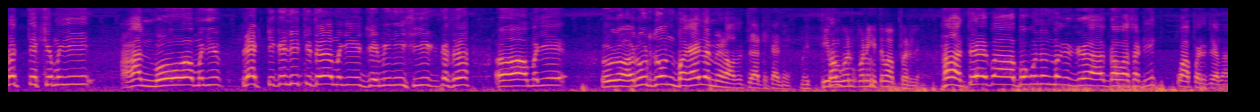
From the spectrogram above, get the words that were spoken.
प्रत्यक्ष म्हणजे अनुभव म्हणजे प्रॅक्टिकली तिथं म्हणजे जमिनीशी कसं म्हणजे रूट झोन बघायला मिळालं त्या ठिकाणी. ती बघून पण इथं वापरलं. हा ते बघूनच मग गव्हासाठी वापर केला.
